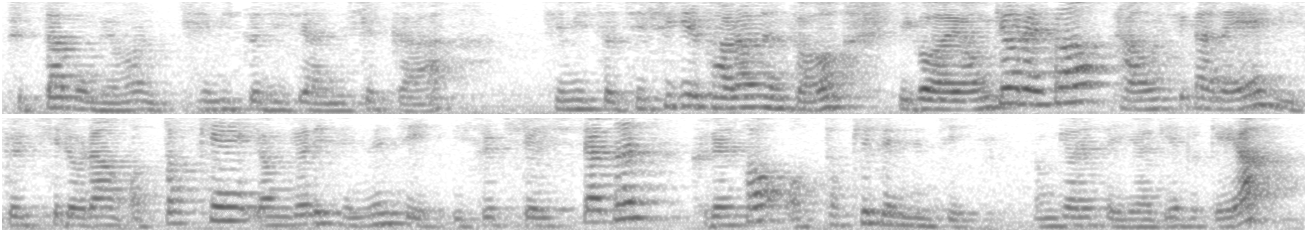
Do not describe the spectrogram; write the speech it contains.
듣다 보면 재밌어지지 않으실까? 재밌어지시길 바라면서 이거와 연결해서 다음 시간에 미술 치료랑 어떻게 연결이 됐는지, 미술 치료의 시작은 그래서 어떻게 됐는지 연결해서 이야기해 볼게요.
